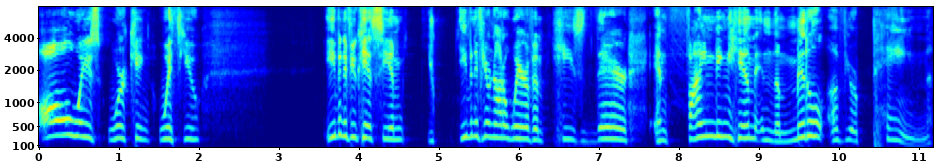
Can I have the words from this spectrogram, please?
always working with you. Even if you can't see Him, you, even if you're not aware of Him, He's there. And finding Him in the middle of your pain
